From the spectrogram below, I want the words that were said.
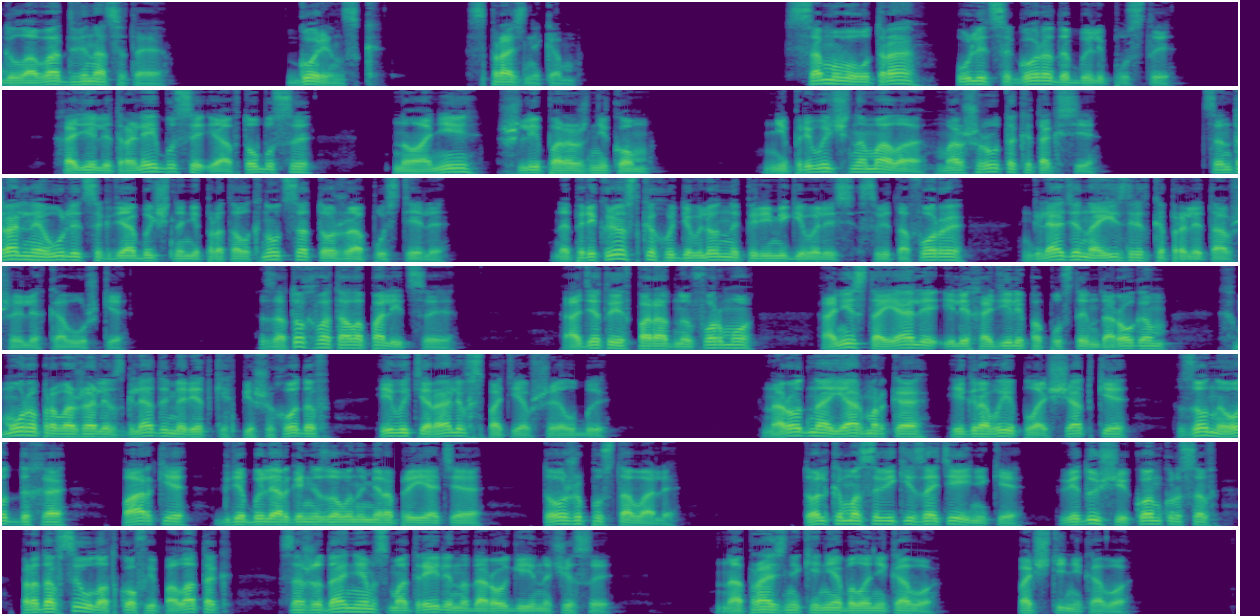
Глава 12. Горинск. С праздником. С самого утра улицы города были пусты. Ходили троллейбусы и автобусы, но они шли порожняком. Непривычно мало маршруток и такси. Центральные улицы, где обычно не протолкнуться, тоже опустели. На перекрестках удивленно перемигивались светофоры, глядя на изредка пролетавшие легковушки. Зато хватало полиции. Одетые в парадную форму, они стояли или ходили по пустым дорогам, хмуро провожали взглядами редких пешеходов и вытирали вспотевшие лбы. Народная ярмарка, игровые площадки, зоны отдыха, парки, где были организованы мероприятия, тоже пустовали. Только массовики-затейники, ведущие конкурсов, продавцы у лотков и палаток с ожиданием смотрели на дороги и на часы. На празднике не было никого. Почти никого.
